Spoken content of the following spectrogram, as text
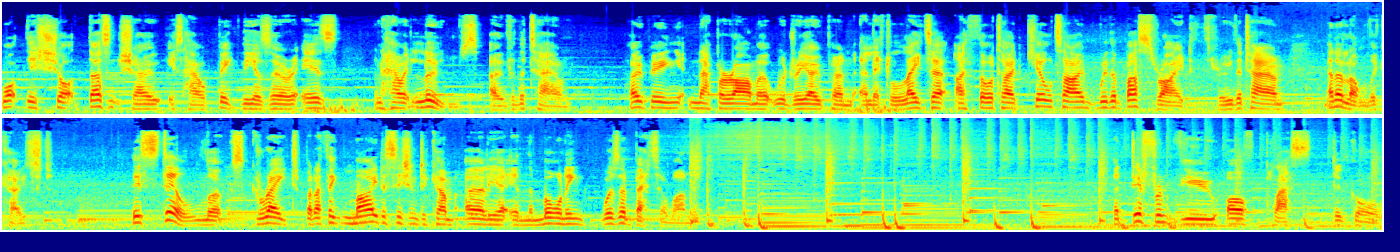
What this shot doesn't show is how big the Azura is and how it looms over the town. Hoping NapoRama would reopen a little later, I thought I'd kill time with a bus ride through the town and along the coast. This still looks great, but I think my decision to come earlier in the morning was a better one. A different view of Place de Gaulle.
